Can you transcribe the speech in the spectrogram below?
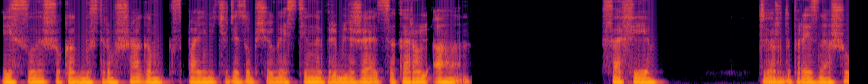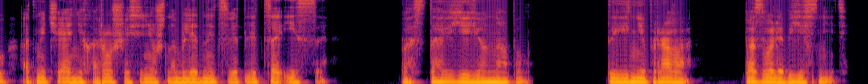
И слышу, как быстрым шагом к спальне через общую гостиную приближается король Алан. «Софи», — твердо произношу, отмечая нехороший синюшно-бледный цвет лица Иссы. «Поставь ее на пол. Ты не права. Позволь объяснить».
